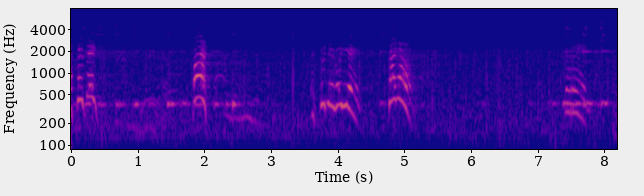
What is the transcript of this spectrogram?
Atzetik! Bat! Eskuinen goie! Zana! Ezkerre! Bat!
